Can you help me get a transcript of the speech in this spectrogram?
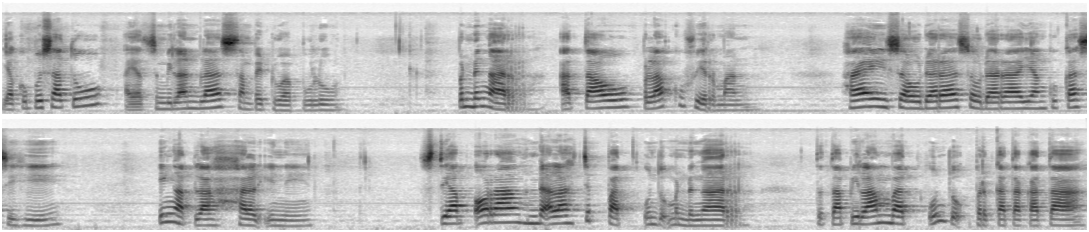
Yakobus 1 ayat 19 sampai 20. Pendengar atau pelaku firman Hai saudara-saudara yang kukasihi, ingatlah hal ini. Setiap orang hendaklah cepat untuk mendengar, tetapi lambat untuk berkata-kata,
